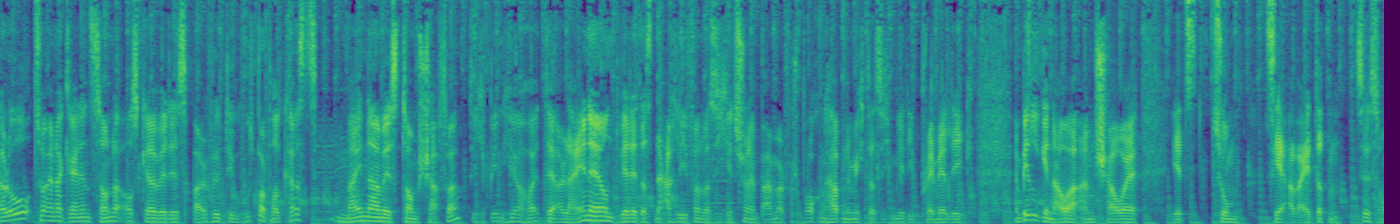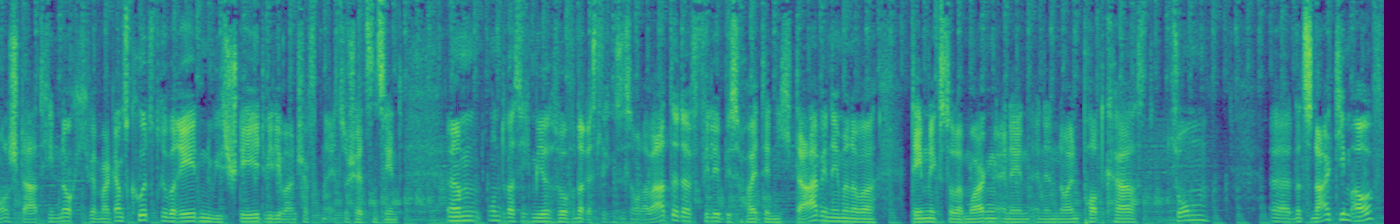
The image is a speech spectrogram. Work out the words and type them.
Ja, hallo zu einer kleinen Sonderausgabe des Ballflüchtigen Fußball Podcasts. Mein Name ist Tom Schaffer. Ich bin hier heute alleine und werde das nachliefern, was ich jetzt schon ein paar Mal versprochen habe, nämlich dass ich mir die Premier League ein bisschen genauer anschaue, jetzt zum sehr erweiterten Saisonstart hin noch. Ich werde mal ganz kurz drüber reden, wie es steht, wie die Mannschaften einzuschätzen sind ähm, und was ich mir so von der restlichen Saison erwarte. Der Philipp ist heute nicht da. Wir nehmen aber demnächst oder morgen einen, einen neuen Podcast zum äh, Nationalteam auf.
